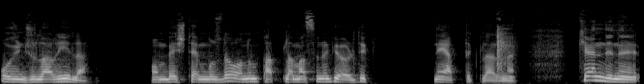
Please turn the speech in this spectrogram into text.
oyuncularıyla. 15 Temmuz'da onun patlamasını gördük. Ne yaptıklarını. Kendini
